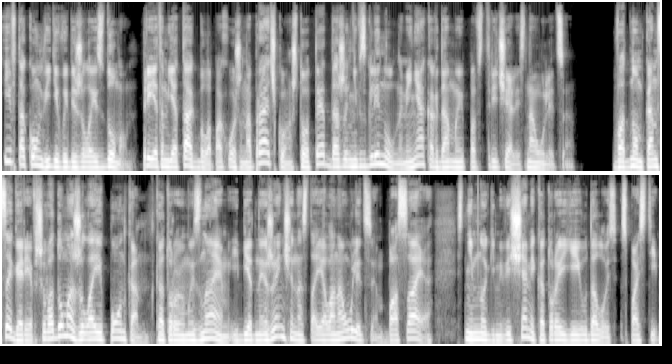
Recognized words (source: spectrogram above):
и в таком виде выбежала из дома. При этом я так была похожа на прачку, что Тед даже не взглянул на меня, когда мы повстречались на улице. В одном конце горевшего дома жила японка, которую мы знаем, и бедная женщина стояла на улице, босая, с немногими вещами, которые ей удалось спасти.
